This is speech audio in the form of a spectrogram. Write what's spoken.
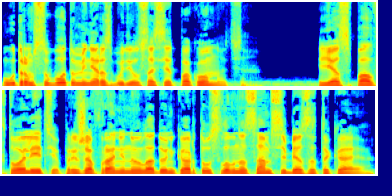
Утром в субботу меня разбудил сосед по комнате. Я спал в туалете, прижав раненую ладонь к рту, словно сам себя затыкая.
